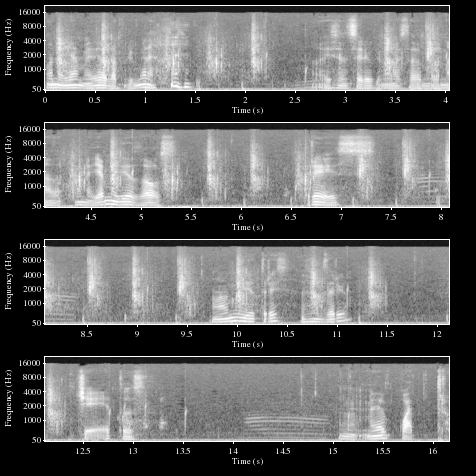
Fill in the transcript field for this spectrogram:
Bueno, ya me dio la primera. Ay, es en serio que no me está dando nada. Bueno, ya me dio dos. Tres. Ah, me dio tres. ¿Es en serio? Chetos. Bueno, me dio cuatro.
